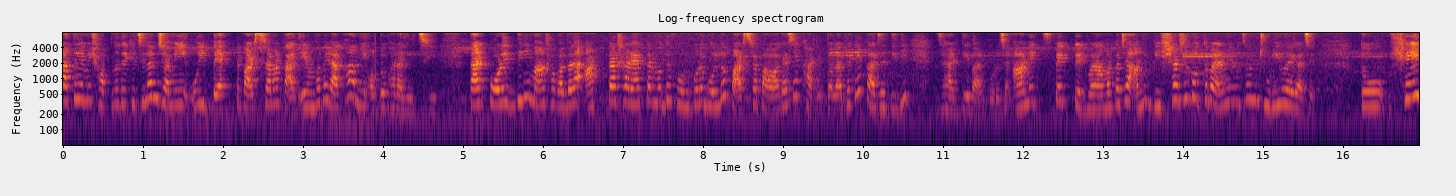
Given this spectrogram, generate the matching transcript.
রাতে আমি স্বপ্ন দেখেছিলাম যে আমি ওই ব্যাগটা, পার্সটা আমার কাজ এরমভাবে রাখা আমি অটো ভাড়া দিচ্ছি তার পরের দিনই মা সকালবেলা আটটা সাড়ে আটটার মধ্যে ফোন করে বলল, পার্সটা পাওয়া গেছে খাটের তলা থেকে, কাজের দিদি ঝাড় দিয়ে বার করেছে আনএক্সপেক্টেড মানে আমার কাছে আমি বিশ্বাসই করতে পারি। আমি ভেবেছিলাম চুরি হয়ে গেছে তো সেই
